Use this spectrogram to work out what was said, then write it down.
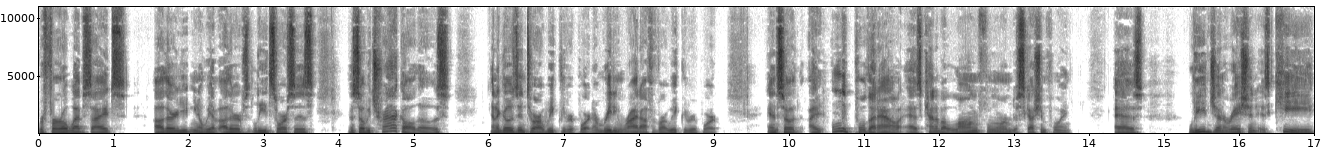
Referral websites, other, you know, we have other lead sources. And so we track all those and it goes into our weekly report. I'm reading right off of our weekly report. And so I only pull that out as kind of a long form discussion point as lead generation is key.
